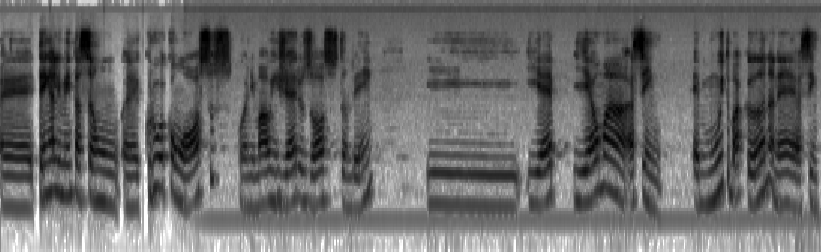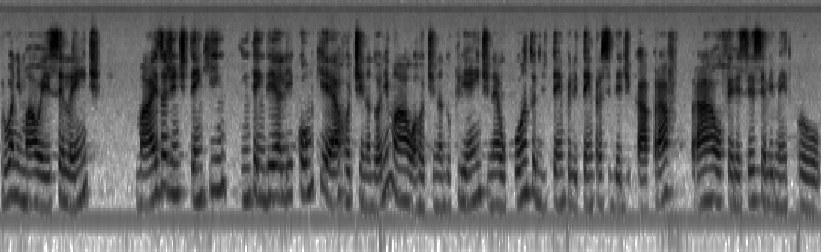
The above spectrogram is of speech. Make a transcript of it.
É, tem alimentação é, crua com ossos, o animal ingere os ossos também, e, e, é, e é uma, assim, é muito bacana, né, assim, para o animal é excelente, mas a gente tem que entender ali como que é a rotina do animal, a rotina do cliente, né, o quanto de tempo ele tem para se dedicar para oferecer esse alimento para o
